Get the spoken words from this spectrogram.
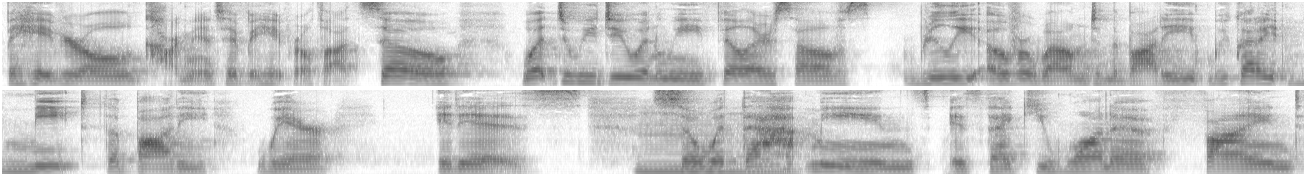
behavioral, cognitive behavioral thoughts. So, what do we do when we feel ourselves really overwhelmed in the body? We've got to meet the body where it is. So, what that means is that you want to find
